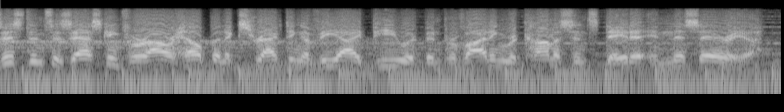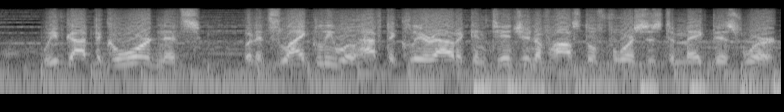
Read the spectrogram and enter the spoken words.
Resistance is asking for our help in extracting a VIP who had been providing reconnaissance data in this area. We've got the coordinates, but it's likely we'll have to clear out a contingent of hostile forces to make this work.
